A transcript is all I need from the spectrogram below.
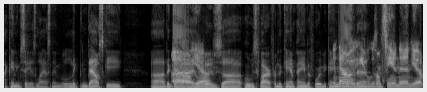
I can't even say his last name, Lewandowski, uh, the guy yeah. who was uh, who was fired from the campaign before he became and now president yeah, it was on CNN. Yep.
